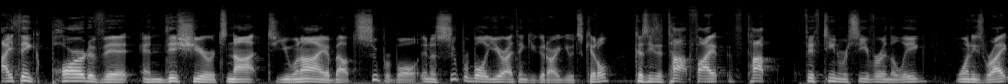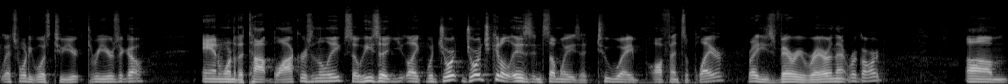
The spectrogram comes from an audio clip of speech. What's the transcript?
I think part of it, and this year it's not to you and I about Super Bowl. In a Super Bowl year, I think you could argue it's Kittle because he's a top five, top fifteen receiver in the league when he's right. That's what he was two year, three years ago, and one of the top blockers in the league. So he's a like what George, George Kittle is in some ways a two way offensive player. Right, he's very rare in that regard. Um,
